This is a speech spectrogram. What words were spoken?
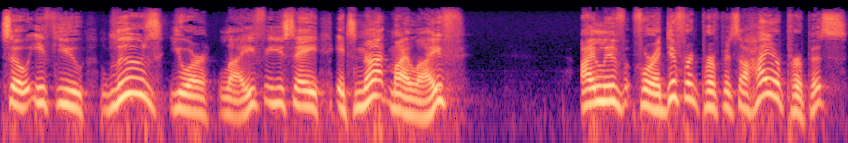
So if you lose your life, you say, It's not my life I live for a different purpose, a higher purpose.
